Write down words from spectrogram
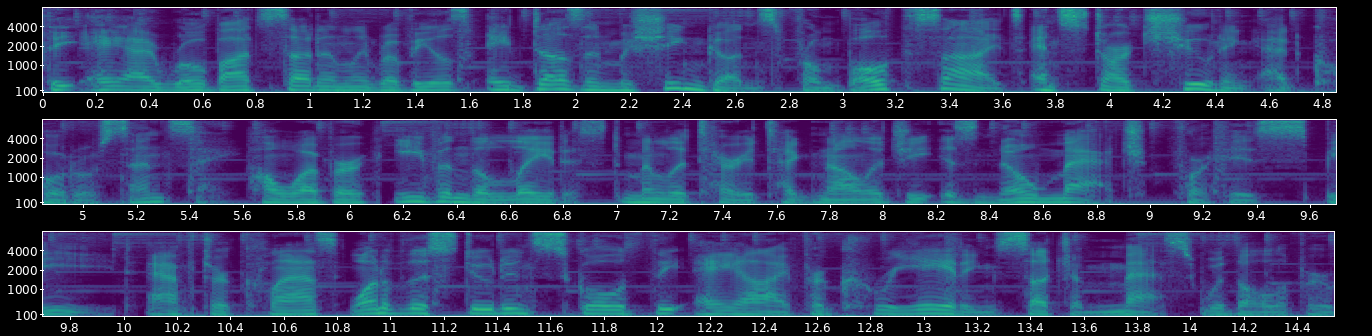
The AI robot suddenly reveals a dozen machine guns from both sides and starts shooting at Koro sensei. However, even the latest military technology is no match for his speed. After class, one of the students scolds the AI for creating such a mess with all of her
